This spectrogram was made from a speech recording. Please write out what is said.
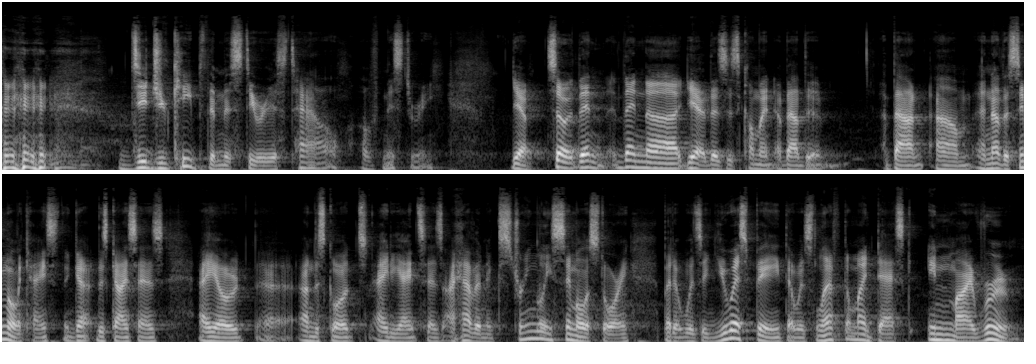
Did you keep the mysterious towel of mystery? Yeah. So then, then uh, yeah. There's this comment about the about um, another similar case. Guy, this guy says AO uh, underscore eighty eight says I have an extremely similar story, but it was a USB that was left on my desk in my room.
